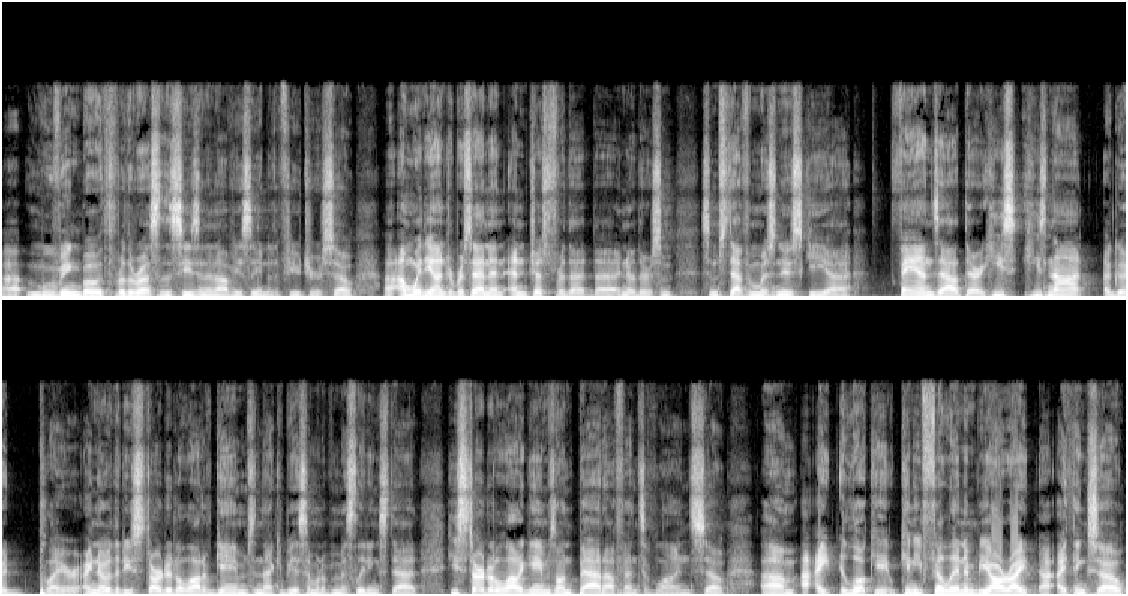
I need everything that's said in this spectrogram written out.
uh, moving both for the rest of the season and obviously into the future. So uh, I'm with you 100%. And, and just for the, the I know there's some some Stefan Wisniewski uh, fans out there. He's he's not a good player. I know that he started a lot of games, and that can be a somewhat of a misleading stat. He started a lot of games on bad offensive lines. So um, I, I look, can he fill in and be all right? I, I think so.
